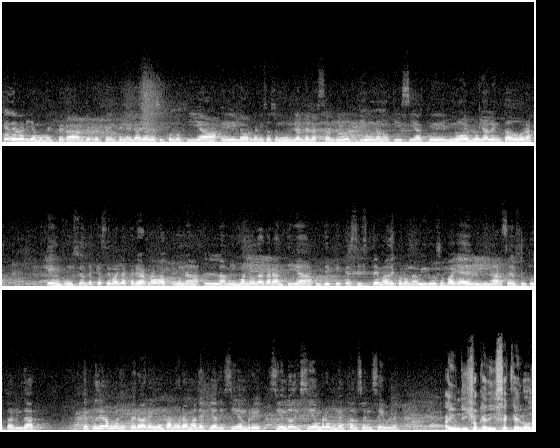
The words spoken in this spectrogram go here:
¿Qué deberíamos esperar de repente en el área de psicología? Eh, la Organización Mundial de la Salud dio una noticia que no es muy alentadora, que en función de que se vaya a crear la vacuna, la misma no da garantía de que este sistema de coronavirus vaya a eliminarse en su totalidad. ¿Qué pudiéramos esperar en un panorama de aquí a diciembre, siendo diciembre un mes tan sensible? Hay un dicho que dice que los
